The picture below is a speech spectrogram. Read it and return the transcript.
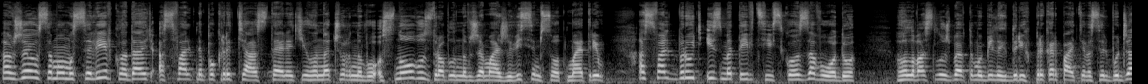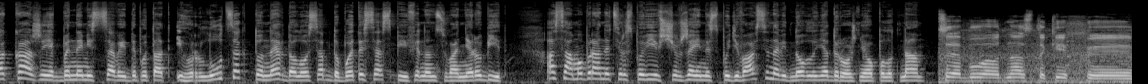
А вже у самому селі вкладають асфальтне покриття, стелять його на чорнову основу. Зроблено вже майже 800 метрів. Асфальт беруть із Метивцівського заводу. Голова служби автомобільних доріг Прикарпаття Василь Буджак каже, якби не місцевий депутат Ігор Луцак, то не вдалося б добитися співфінансування робіт. А сам обранець розповів, що вже й не сподівався на відновлення дорожнього полотна. Це була одна з таких, е,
